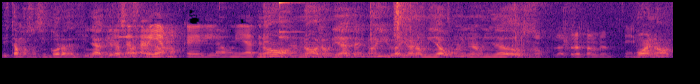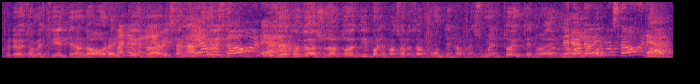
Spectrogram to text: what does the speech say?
Y estamos a 5 horas del final. ¿Qué Pero ya sabíamos que la unidad tres No, iba. no, la unidad 3 no iba, iba la unidad 1 y la unidad 2. No, la 3 también. Sí. Bueno, pero esto me estoy enterando ahora y ustedes no me avisan nada. Yo, estudiamos ahora. pero yo trato de ayudar todo el tiempo, les paso los apuntes, los resúmenes, todo y ustedes no me dan Pero lo para- vemos ahora. No,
